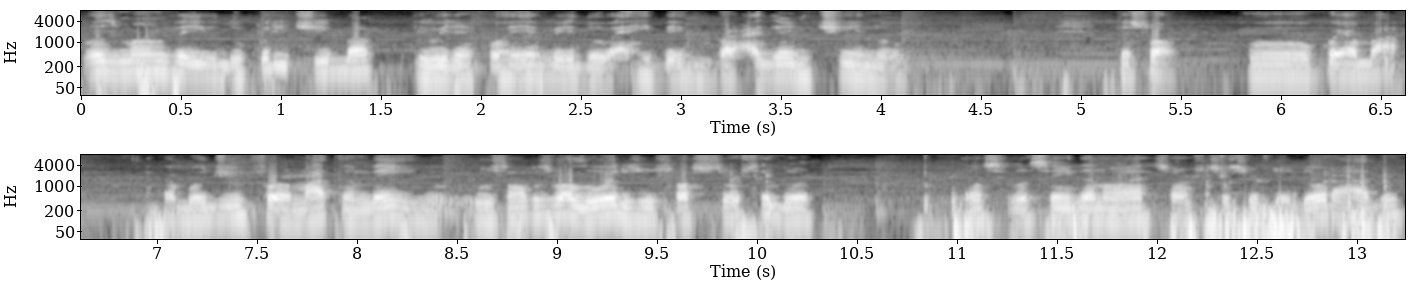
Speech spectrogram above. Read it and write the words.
Osman veio do Curitiba e William Correia veio do RB Bragantino. Pessoal, o Cuiabá acabou de informar também os novos valores do sócio torcedor. Então, se você ainda não é sócio torcedor dourado,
